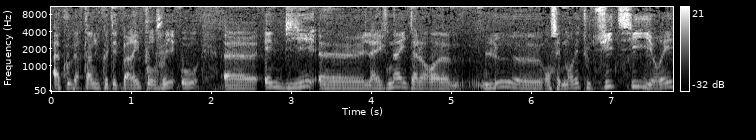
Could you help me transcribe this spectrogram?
à Coubertin du côté de Paris pour jouer au euh, NBA euh, Live Night. Alors, euh, le, euh, on s'est demandé tout de suite s'il y aurait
